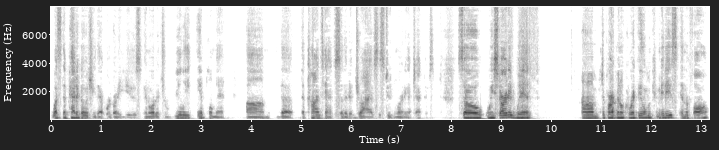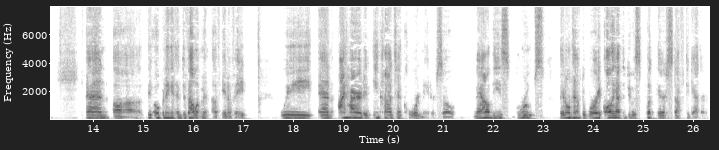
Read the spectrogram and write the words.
What's the pedagogy that we're going to use in order to really implement um, the, the content so that it drives the student learning objectives? So we started with um, departmental curriculum committees in the fall and uh, the opening and development of Innovate. We and I hired an e-content coordinator. So now these groups they don't have to worry. All they have to do is put their stuff together.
